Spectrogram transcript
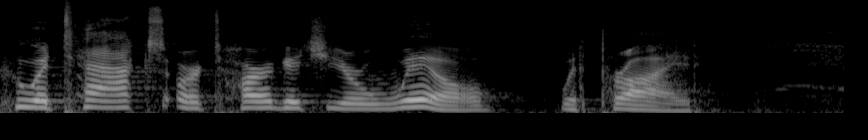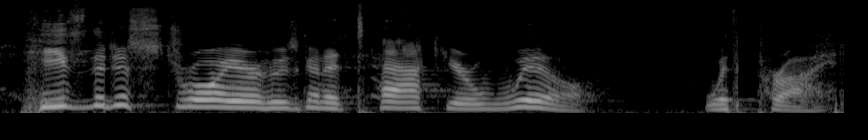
who attacks or targets your will with pride. He's the destroyer who's going to attack your will with pride.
